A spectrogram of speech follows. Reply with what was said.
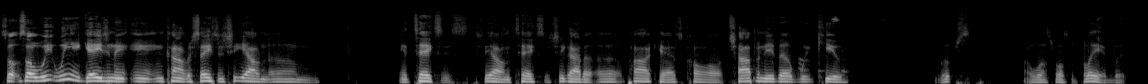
so so we we engaging in, in, in conversation. She out in um in Texas. She out in Texas. She got a, a podcast called Chopping It Up with Q. Whoops. I wasn't supposed to play it, but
